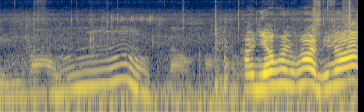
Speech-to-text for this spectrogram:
ถึงว่าอืมเราค่ะข้าวเหนียวห้อนๆพี่น้อง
